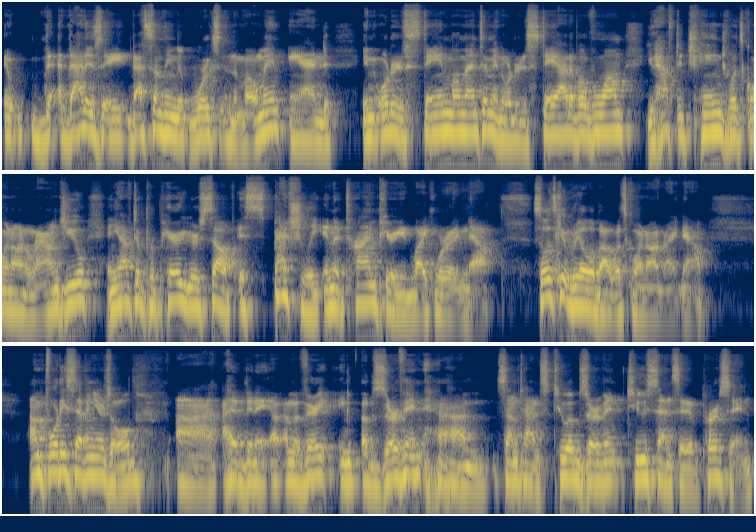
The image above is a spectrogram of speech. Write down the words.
it, th- that is a that's something that works in the moment. And in order to stay in momentum in order to stay out of overwhelm you have to change what's going on around you and you have to prepare yourself especially in a time period like we're in now. So let's get real about what's going on right now. I'm 47 years old. Uh, i have been a i'm a very observant um, sometimes too observant too sensitive person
